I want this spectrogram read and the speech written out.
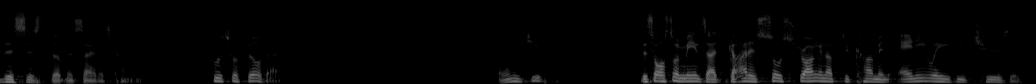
This is the Messiah that's coming. Who's fulfilled that? Only Jesus. This also means that God is so strong enough to come in any way He chooses.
